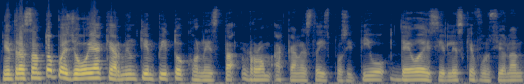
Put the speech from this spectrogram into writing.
Mientras tanto, pues yo voy a quedarme un tiempito con esta ROM acá en este dispositivo. Debo decirles que funcionan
